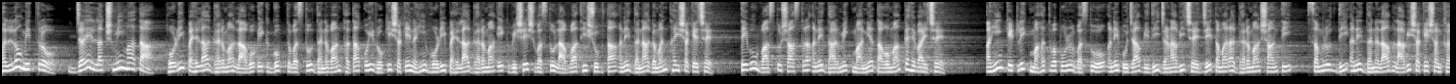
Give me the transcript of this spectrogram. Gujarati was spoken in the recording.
હલ્લો મિત્રો, જય લક્ષ્મી માતા. હોળી પહેલા ઘરમાં લાવો એક ગુપ્ત વસ્તુ, ધનવાન થતા કોઈ રોકી શકે નહીં. હોળી પહેલા ઘરમાં એક વિશેષ વસ્તુ લાવવાથી શુભતા અને ધનાગમન થઈ શકે છે. તેવું વાસ્તુશાસ્ત્ર અને ધાર્મિક માન્યતાઓમાં કહેવાય છે. અહીં કેટલીક મહત્વપૂર્ણ વસ્તુઓ અને પૂજા વિધિ જણાવી છે જે તમારા ઘરમાં શાંતિ, સમૃદ્ધિ અને ધનલાભ લાવી શકે શંખ.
